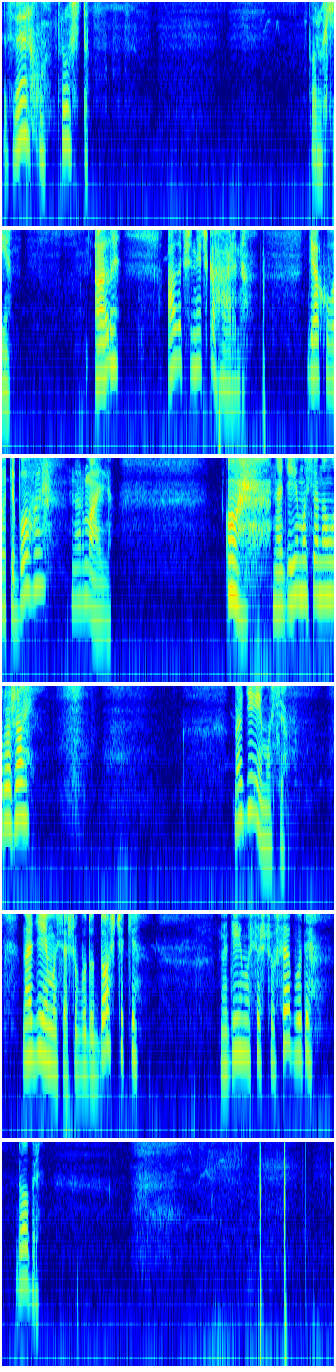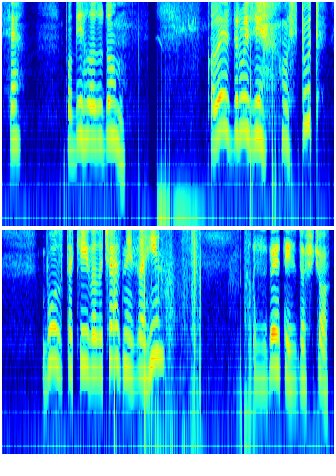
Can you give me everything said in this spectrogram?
Зверху просто порохи. Але, але пшеничка гарна. Дякувати Богу, нормально. Ой, надіємося на урожай. Надіємося. Надіємося, що будуть дощики. Надіємося, що все буде добре. Все, побігла додому. Колись, друзі, ось тут був такий величезний загін, збитий з дощок.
